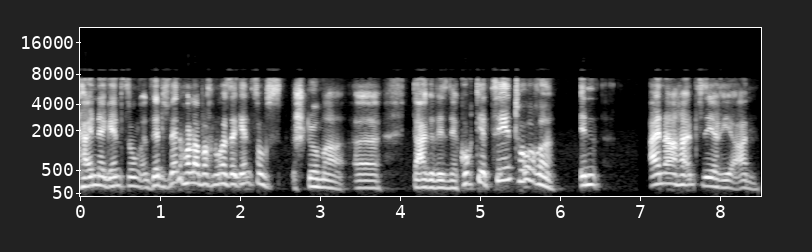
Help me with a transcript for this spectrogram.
keine Ergänzung. Selbst wenn Hollerbach nur als Ergänzungsstürmer äh, da gewesen wäre, guck dir zehn Tore in einer Halbserie an.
